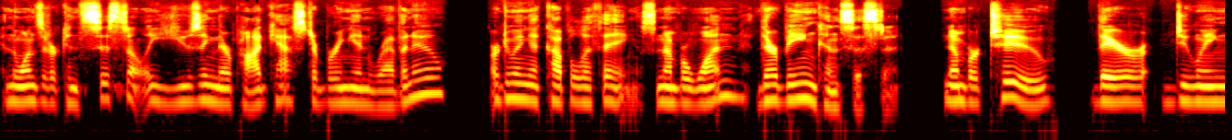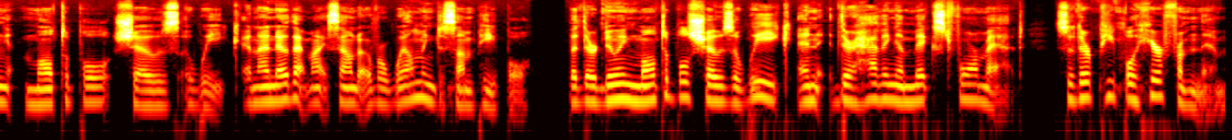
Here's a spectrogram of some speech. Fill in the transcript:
and the ones that are consistently using their podcast to bring in revenue are doing a couple of things. Number one, they're being consistent. Number two, they're doing multiple shows a week. And I know that might sound overwhelming to some people, but they're doing multiple shows a week and they're having a mixed format. So their people hear from them.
